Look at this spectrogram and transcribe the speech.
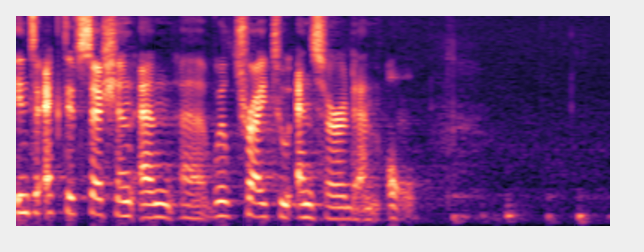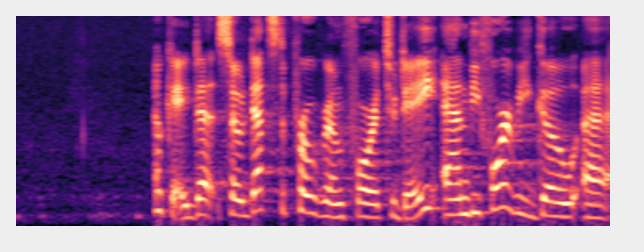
interactive session and uh, we'll try to answer them all. Okay, that, so that's the program for today. And before we go uh,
